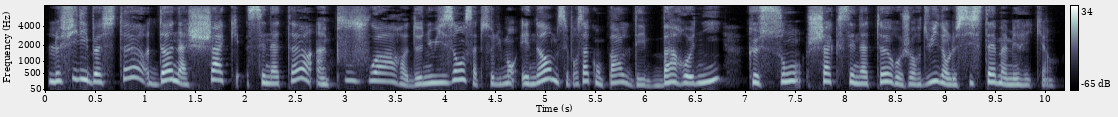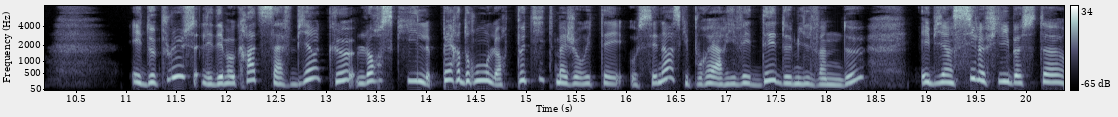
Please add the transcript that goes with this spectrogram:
le filibuster donne à chaque sénateur un pouvoir de nuisance absolument énorme. C'est pour ça qu'on parle des baronnies que sont chaque sénateur aujourd'hui dans le système américain. Et de plus, les démocrates savent bien que lorsqu'ils perdront leur petite majorité au Sénat, ce qui pourrait arriver dès 2022, eh bien, si le filibuster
